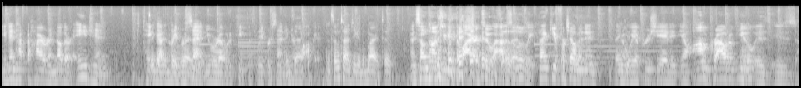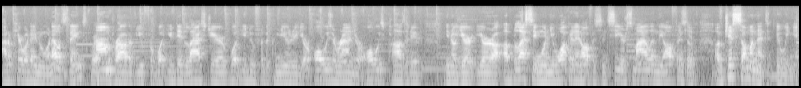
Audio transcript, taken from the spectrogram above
you didn't have to hire another agent to take To that three done right. percent. You were able to keep the three percent in your pocket. And sometimes you get the buyer too. And sometimes you get the buyer too. So Absolutely. Thank you for coming in. Thank know, you. We appreciate it. You know, I'm proud of you. Is is I don't care what anyone else thinks. Right. I'm proud of you for what you did last year, what you do for the community. You're always around. You're always positive. You know, you're you're a, a blessing when you walk in an office and see your smile in the office of, of just someone that's doing it.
